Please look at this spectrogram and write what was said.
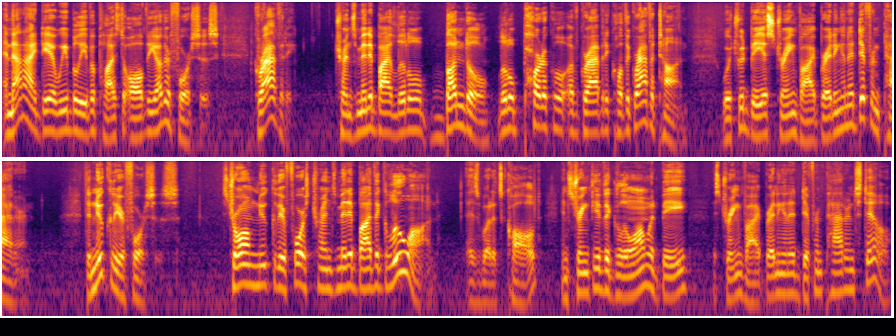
And that idea, we believe, applies to all the other forces. Gravity, transmitted by a little bundle, little particle of gravity called the graviton, which would be a string vibrating in a different pattern. The nuclear forces, strong nuclear force transmitted by the gluon, is what it's called. And string theory, the gluon would be a string vibrating in a different pattern still.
